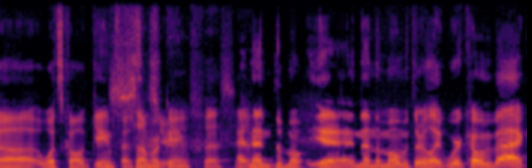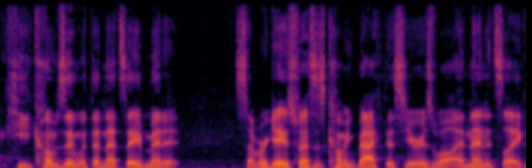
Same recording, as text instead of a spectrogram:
uh, what's called Game Fest Summer. Games Fest. And then the mo- yeah, and then the moment they're like we're coming back, he comes in within that same minute. Summer Games Fest is coming back this year as well. And then it's like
